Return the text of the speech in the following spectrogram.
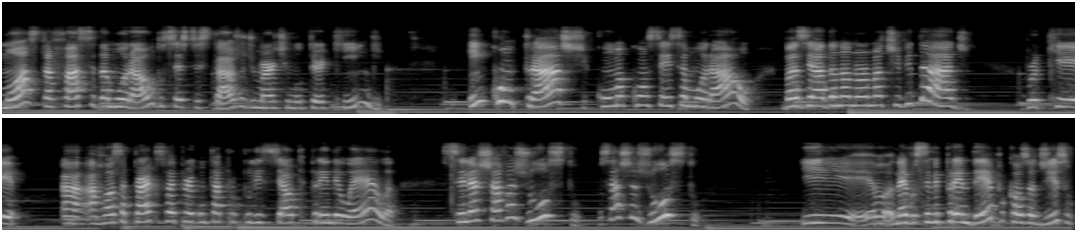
mostra a face da moral do sexto estágio de Martin Luther King, em contraste com uma consciência moral baseada na normatividade. Porque a, a Rosa Parks vai perguntar para o policial que prendeu ela se ele achava justo. Você acha justo? E né, você me prender por causa disso?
